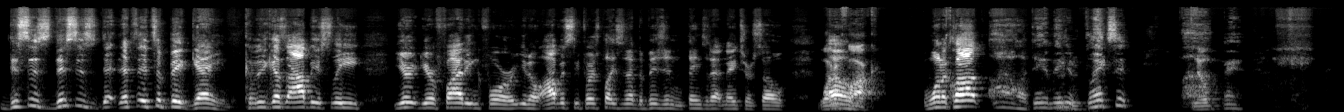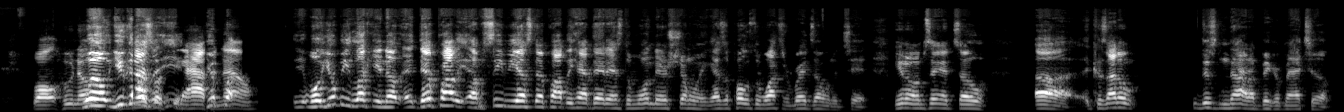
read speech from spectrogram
this is this is that's it's a big game 'Cause- because obviously you're you're fighting for you know obviously first place in that division and things of that nature. So One Um, o'clock. One o'clock. Oh damn, they didn't flex it. Oh, Nope. man. Well, who knows? Well, you guys- knows what's going to happen you're now. Well, you'll be lucky enough. They'll probably um CBS. They'll probably have that as the one they're showing, as opposed to watching Red Zone and shit. You know what I'm saying? So, uh, because I don't. this is not a bigger matchup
